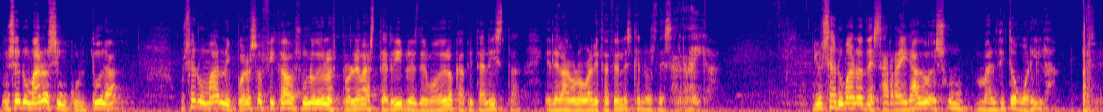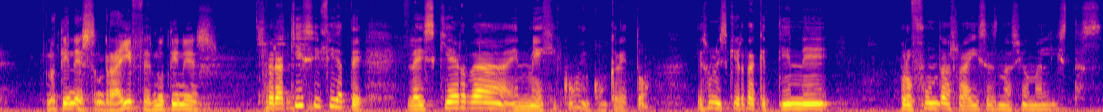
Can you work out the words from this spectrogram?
Un ser humano sin cultura, un ser humano, y por eso fijaos, uno de los problemas terribles del modelo capitalista y de la globalización es que nos desarraiga. Y un ser humano desarraigado es un maldito gorila. No tienes raíces, no tienes... Pero aquí sí, fíjate, la izquierda en México, en concreto, es una izquierda que tiene profundas raíces nacionalistas.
